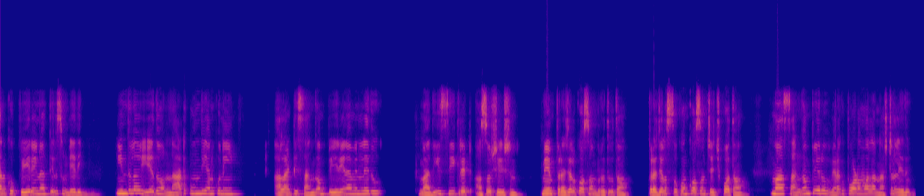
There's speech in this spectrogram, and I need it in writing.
తనకు పేరైనా తెలుసుండేది ఇందులో ఏదో నాటకం ఉంది అనుకుని. అలాంటి సంఘం పేరైనా వినలేదు. మాది సీక్రెట్ అసోసియేషన్. మేం ప్రజల కోసం బ్రతుకుతాం. ప్రజల సుఖం కోసం చచ్చిపోతాం. మా సంఘం పేరు వినకపోవడం వల్ల నష్టం లేదు.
